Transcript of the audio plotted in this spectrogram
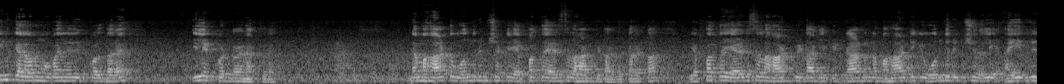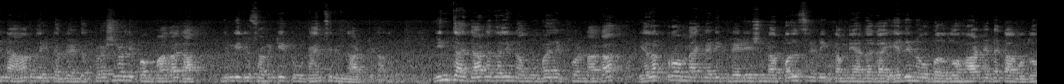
ಇನ್ನು ಕೆಲವರು ಮೊಬೈಲ್ನಲ್ಲಿ ಇಟ್ಕೊಳ್ತಾರೆ. ಇಲ್ಲಿ ಇಟ್ಕೊಂಡ್ರೆ ಏನಾಗ್ತದೆ? ನಮ್ಮ ಹಾರ್ಟ್ ಒಂದು ನಿಮಿಷಕ್ಕೆ ಎಪ್ಪತ್ತ ಎರಡು ಸಲ ಹಾರ್ಟ್ ಬೀಟ್ ಆಗಬೇಕು ಕರೆಕ್ಟಾ ಎಪ್ಪತ್ತ ಎರಡು ಸಲ ಹಾರ್ಟ್ ಬೀಟ್ ಆಗಲಿಕ್ಕೆ ಕಾರಣ ನಮ್ಮ ಹಾರ್ಟಿಗೆ ಒಂದು ನಿಮಿಷದಲ್ಲಿ ಐದರಿಂದ ಆರು ಲೀಟರ್ ಬ್ಲಡ್ ಪ್ರೆಷರಲ್ಲಿ ಪಂಪ್ ಆದಾಗ ನಿಮಗೆ ಇದು ಸೆವೆಂಟಿ ಟೂ ಟೈಮ್ಸ್ ನಿಮ್ಗೆ ಹಾರ್ಟ್ ಬೀಟ್ ಆಗುತ್ತೆ. ಇಂಥ ಜಾಗದಲ್ಲಿ ನಾವು ಮೊಬೈಲ್ ಇಟ್ಕೊಂಡಾಗ ಎಲೆಕ್ಟ್ರೋ ಮ್ಯಾಗ್ನೆಟಿಕ್ ರೇಡಿಯೇಷನ್ ಪಲ್ಸ್ ರೇಟಿಂಗ್ ಕಮ್ಮಿ ಆದಾಗ ಎದೆ ನೋವು ಬರೋದು ಹಾರ್ಟ್ ಅಟ್ಯಾಕ್ ಆಗೋದು.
